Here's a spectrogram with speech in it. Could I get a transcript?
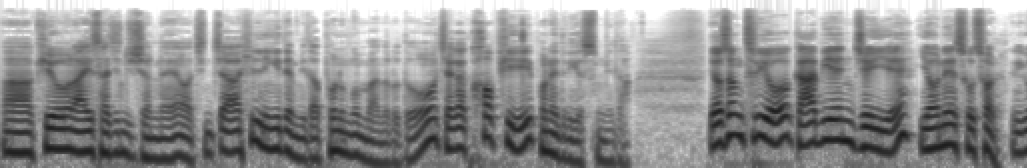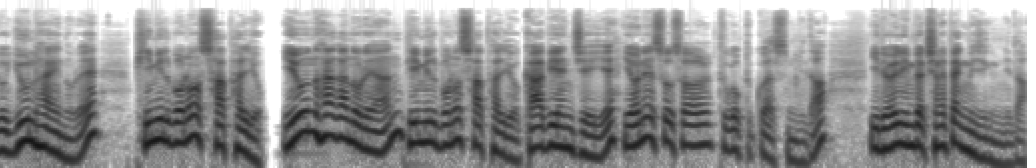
아, 귀여운 아이 사진 주셨네요. 진짜 힐링이 됩니다. 보는 것만으로도. 제가 커피 보내드리겠습니다. 여성 트리오 가비앤 제이의 연애 소설, 그리고 윤하의 노래, 비밀번호 486. 윤하가 노래한 비밀번호 486, 가비앤 제이의 연애 소설 두 곡 듣고 왔습니다. 일요일 인백션의 백뮤직입니다.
